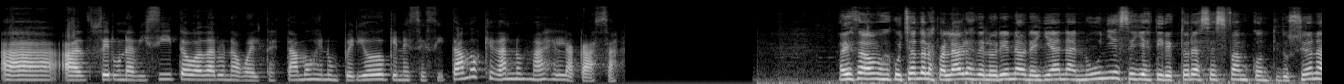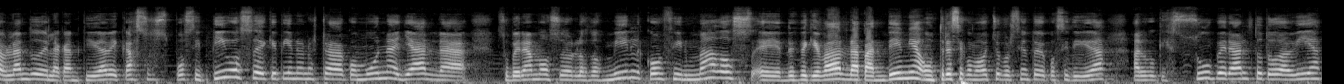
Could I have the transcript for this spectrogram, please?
a, hacer una visita o a dar una vuelta. Estamos en un periodo que necesitamos quedarnos más en la casa. Ahí estábamos escuchando las palabras de Lorena Orellana Núñez, ella es directora CESFAM Constitución, hablando de la cantidad de casos positivos eh, que tiene nuestra comuna. Ya la, superamos los 2.000 confirmados eh, desde que va la pandemia, un 13,8% de positividad, algo que es súper alto todavía,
